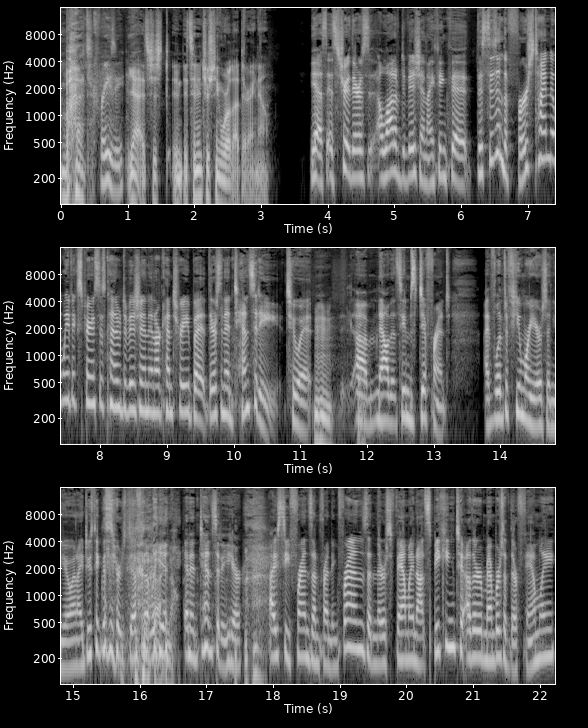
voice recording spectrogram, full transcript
but crazy. yeah, it's just, it's an interesting world out there right now. Yes, it's true. There's a lot of division. I think that this isn't the first time that we've experienced this kind of division in our country, but there's an intensity to it Mhm. um, now that seems different. I've lived a few more years than you, and I do think that there's definitely an, an intensity here. I see friends unfriending friends, and there's family not speaking to other members of their family.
